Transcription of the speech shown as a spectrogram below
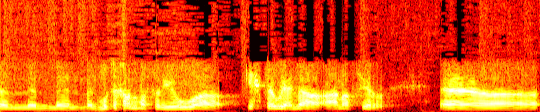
ال- ال- المنتخب المصري هو يحتوي على عناصر آه،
